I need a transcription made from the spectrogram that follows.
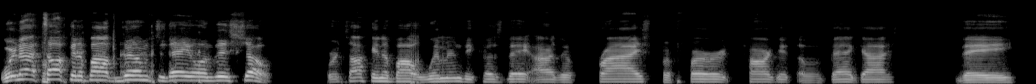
we're not talking about them today on this show. We're talking about women because they are the prized preferred target of bad guys. They,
